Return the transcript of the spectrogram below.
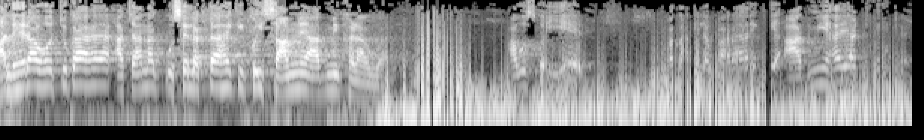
अंधेरा हो चुका है, अचानक उसे लगता है कि कोई सामने आदमी खड़ा हुआ है। अब उसको ये पता नहीं लग पा रहा है कि आदमी है या ठूंठ है।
